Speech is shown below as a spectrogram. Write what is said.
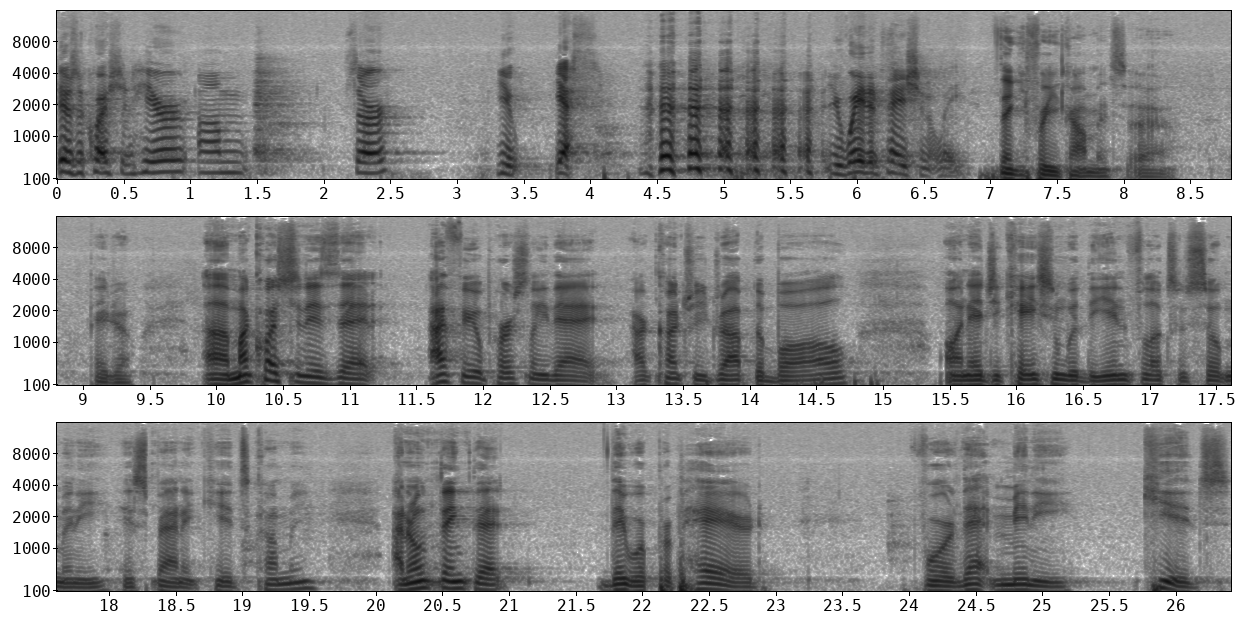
There's a question here, um, sir. You, yes. you waited patiently. Thank you for your comments, uh, Pedro. Uh, my question is that I feel personally that our country dropped the ball on education with the influx of so many Hispanic kids coming. I don't think that they were prepared for that many kids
